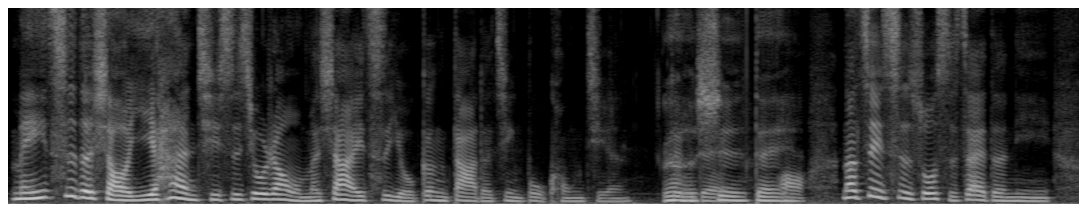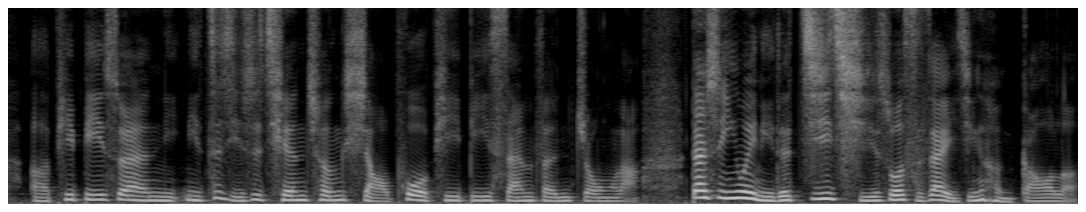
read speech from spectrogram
每一次的小遗憾，其实就让我们下一次有更大的进步空间，对不对？是，对。哦，那这次说实在的，你。呃，PB 虽然你你自己是谦称小破 PB 三分钟啦，但是因为你的基期说实在已经很高了，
